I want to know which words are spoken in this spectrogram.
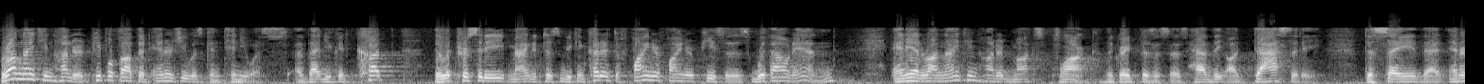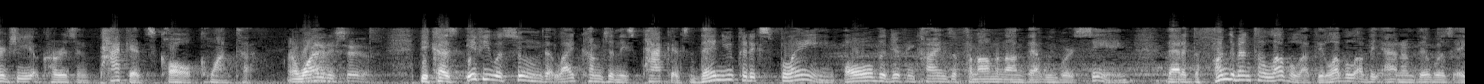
Around 1900, people thought that energy was continuous, uh, that you could cut electricity, magnetism, you can cut it into finer, finer pieces without end. And yet around 1900, Max Planck, the great physicist, had the audacity to say that energy occurs in packets called quanta. And why did he say that? Because if you assume that light comes in these packets, then you could explain all the different kinds of phenomenon that we were seeing, that at the fundamental level, at the level of the atom, there was a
